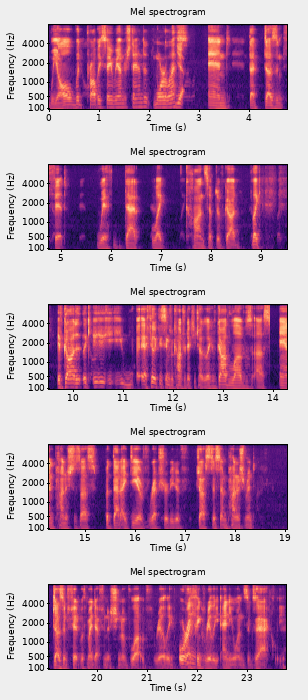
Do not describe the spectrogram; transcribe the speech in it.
we all would probably say we understand it more or less. Yeah. And that doesn't fit with that like concept of God. Like if God like i- feel like these things would contradict each other. Like if God loves us and punishes us, but that idea of retributive justice and punishment doesn't fit with my definition of love, really, or I Mm. think really anyone's exactly.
